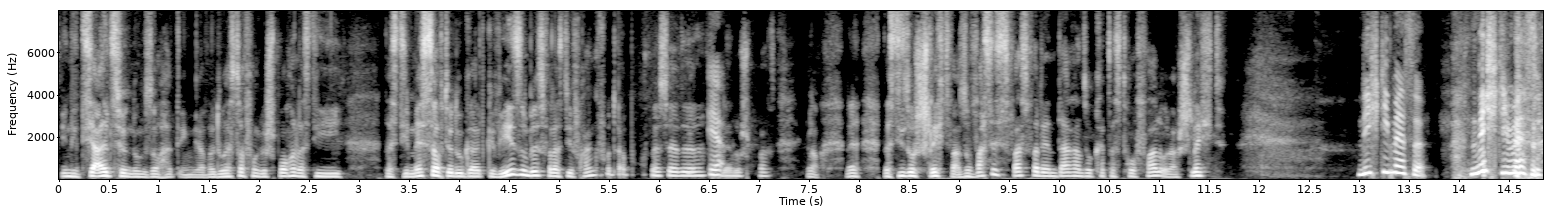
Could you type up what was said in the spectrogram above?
Initialzündung so hat irgendwie. Weil du hast davon gesprochen, dass die, dass die Messe, auf der du gerade gewesen bist, war das die Frankfurter Buchmesse, von ja. der du sprachst? Genau. Ne, dass die so schlecht war. Also was ist, was war denn daran so katastrophal oder schlecht? Nicht die Messe. Nicht die Messe.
